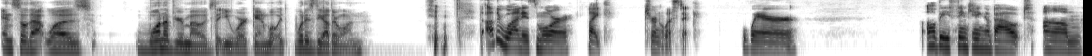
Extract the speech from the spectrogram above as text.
And so that was one of your modes that you work in. What would, what is the other one? the other one is more like journalistic, where I'll be thinking about um,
